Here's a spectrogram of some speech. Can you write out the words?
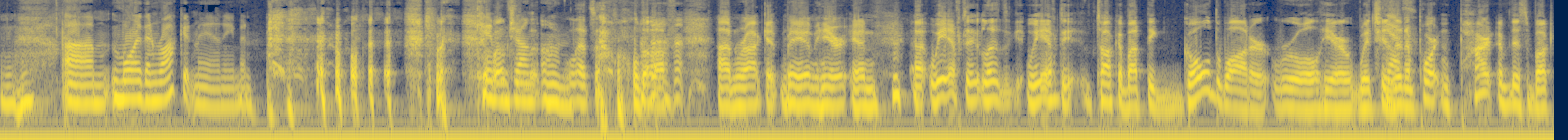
Mm-hmm. Um, more than Rocket Man, even. Kim Jong Un. Let's hold off on Rocket Man here, and uh, we have to we have to talk about the Goldwater rule here, which is yes. an important part of this book.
